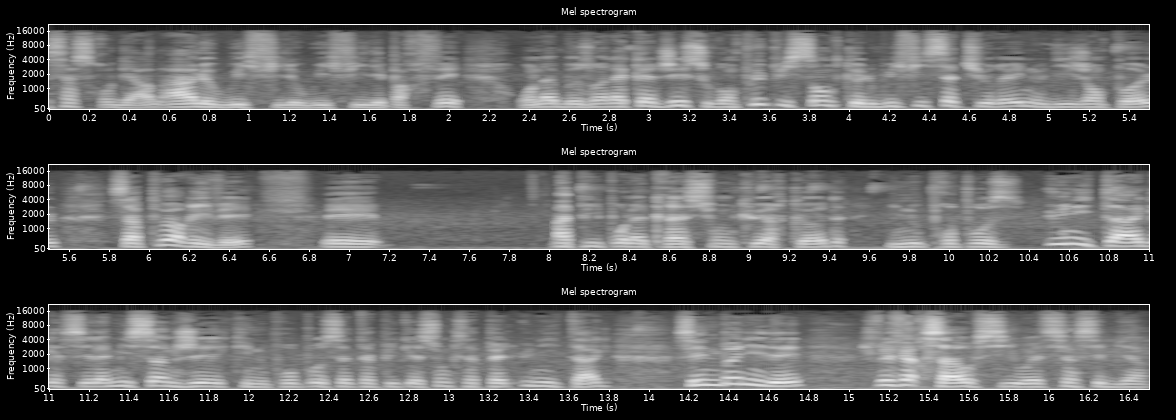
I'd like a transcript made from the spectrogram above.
ça se regarde. Ah, le Wi-Fi, le Wi-Fi, il est parfait. On a besoin de la 4G souvent plus puissante que le Wi-Fi saturé, nous dit Jean-Paul. Ça peut arriver et appli pour la création de QR code. Il nous propose Unitag, c'est la Sanjay qui nous propose cette application qui s'appelle Unitag. C'est une bonne idée, je vais faire ça aussi, ouais tiens c'est bien.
